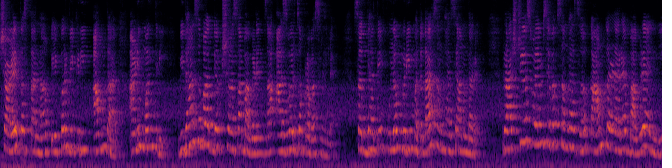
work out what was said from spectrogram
शाळेत असताना पेपर विक्री आमदार आणि मंत्री विधानसभा अध्यक्ष असा बागड्यांचा आजवरचा प्रवास राहिलाय. सध्या ते फुलंबरी मतदारसंघाचे आमदार आहेत. राष्ट्रीय स्वयंसेवक संघाचं काम करणाऱ्या बागडे यांनी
